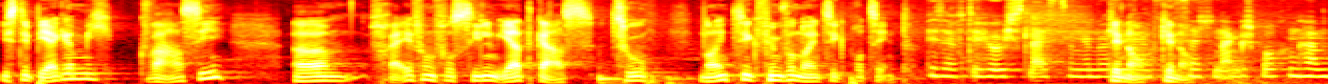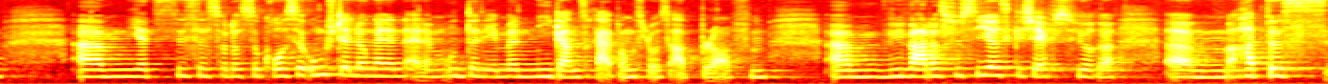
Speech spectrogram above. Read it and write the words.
ist die Berglermilch quasi ähm, frei von fossilem Erdgas zu 90, 95 Prozent. Bis auf die Höchstleistungen, was genau, wir genau. schon angesprochen haben. Ähm, jetzt ist es so, dass so große Umstellungen in einem Unternehmen nie ganz reibungslos ablaufen. Ähm, wie war das für Sie als Geschäftsführer? Ähm, hat es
